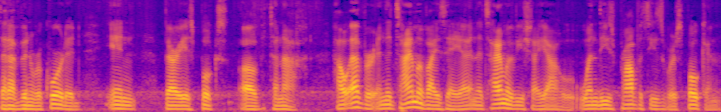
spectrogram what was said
that have been recorded in various books of Tanakh. However, in the time of Isaiah and the time of Yeshayahu, when these prophecies were spoken,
